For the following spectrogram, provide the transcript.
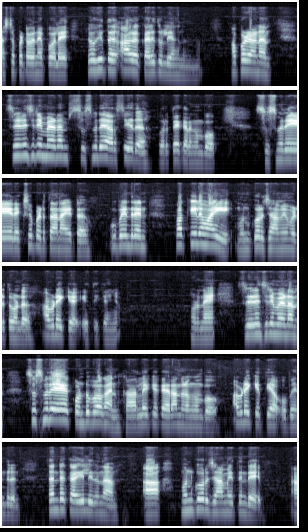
നഷ്ടപ്പെട്ടവനെ പോലെ രോഹിത് ആകെ കരുതുള്ളി അങ്ങനെ നിന്നു. അപ്പോഴാണ് ശ്രീരഞ്ജിനി മേഡം സുസ്മിതയെ അറസ്റ്റ് ചെയ്ത് പുറത്തേക്ക് ഇറങ്ങുമ്പോൾ സുസ്മിതയെ രക്ഷപ്പെടുത്താനായിട്ട് ഉപേന്ദ്രൻ വക്കീലുമായി മുൻകൂർ ജാമ്യം എടുത്തുകൊണ്ട് അവിടേക്ക് എത്തിക്കഴിഞ്ഞു. ഉടനെ ശ്രീരഞ്ജിനി മേഡം സുസ്മിതയെ കൊണ്ടുപോകാൻ കാറിലേക്ക് കയറാൻ തുടങ്ങുമ്പോൾ അവിടേക്ക് എത്തിയ ഉപേന്ദ്രൻ തന്റെ കയ്യിലിരുന്ന ആ മുൻകൂർ ജാമ്യത്തിന്റെ ആ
